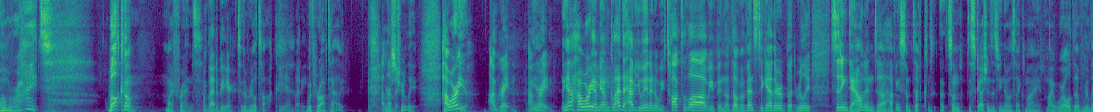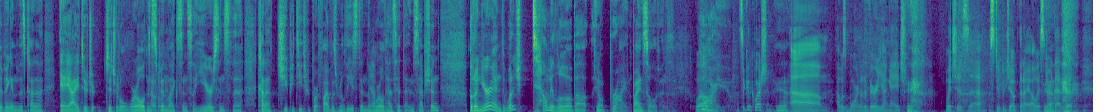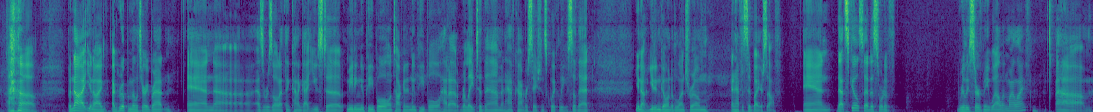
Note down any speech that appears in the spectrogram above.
All right. Welcome, my friends, I'm glad to be here. to the Real Talk Yeah, buddy. with Rob Tavi. I Yours love it. truly. How are you? I'm great. I'm yeah. great. Yeah, how are you? I mean, I'm glad to have you in. I know we've talked a lot. We've been at of events together, but really sitting down and uh, having some tough, uh, some discussions, as you know, is like my my world of we're living in this kind of AI digi- digital world, and it's been like since a year since the kind of GPT 3.5 was released, and the Yep. world has hit that inception. But on your end, what did you tell me a little about you know Brian Brian Sullivan? Who are you? That's a good question. Yeah. Um, I was born at a very young age, which is uh, a stupid joke that I always start Yeah. that with. Uh, but no, I, you know, I, I grew up a military brat, and uh, as a result, I think kind of got used to meeting new people and talking to new people, how to relate to them and have conversations quickly, so that you know you didn't go into the lunchroom and have to sit by yourself. And that skill set has sort of really served me well in my life. Um,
